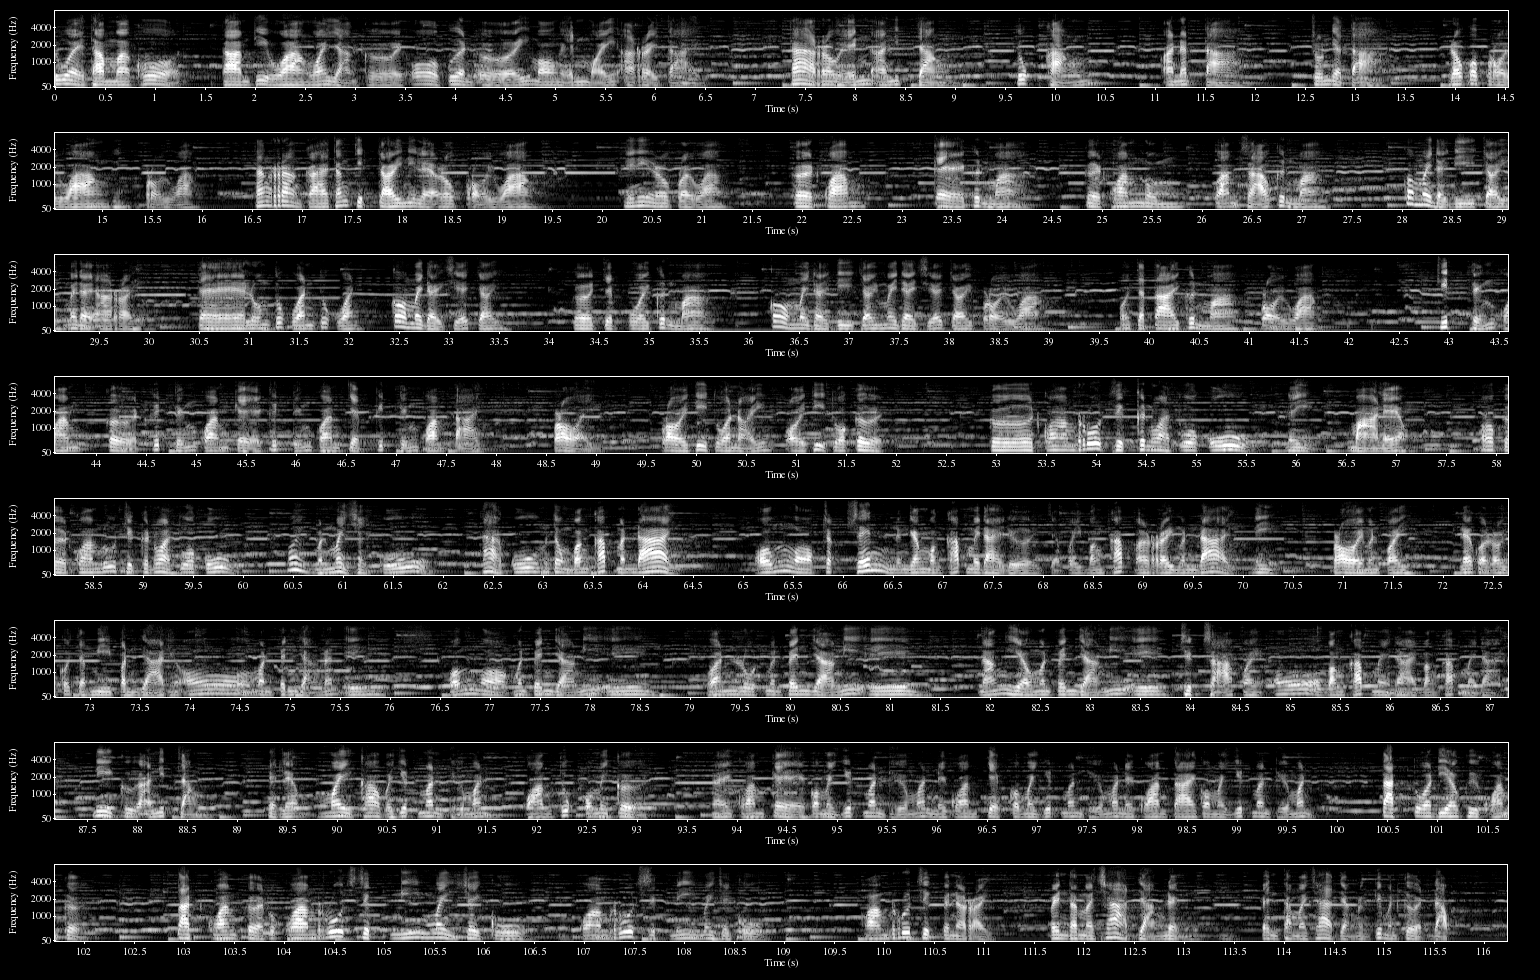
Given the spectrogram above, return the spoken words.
ด้วยธรรมโคต ตามที่วางไว้อย่างเคย โอ้เพื่อนเอ๋ยมองเห็นไหมอะไรตาย ถ้าเราเห็นอนิจจัง ทุกขัง อนัตตาสุญญตา เราก็ปล่อยวางดิปล่อยวาง ทั้งร่างกายทั้งจิตใจนี่แหละเราปล่อยวางทีนี้เราปล่อยวาง เกิดความแก่ขึ้นมา เกิดความหนุ่มความสาวขึ้นมา ก็ไม่ได้ดีใจไม่ได้อะไร แก่ลงทุกวันทุกวันก็ไม่ได้เสียใจ เกิดเจ็บป่วยขึ้นมา ก็ไม่ได้ดีใจไม่ได้เสียใจปล่อยวาง พอจะตายขึ้นมาปล่อยวาง คิดถึงความเกิดคิดถึงความแก่คิดถึงความเจ็บคิดถึงความตาย ปล่อย ปล่อยที่ตัวไหน ปล่อยที่ตัวเกิด เกิดความรู้สึกขึ้นว่าตัวกู นี่มาแล้วพอเกิดความรู้สึกกันว่าตัวกู ฮ้ยมันไม่ใช่กู ถ้ากูมันต้องบังคับมันได้ ผมงอกจากเส้นหนึ่งยังบังคับไม่ได้เลย จะไปบังคับอะไรมันได้ นี่ ปล่อยมันไป แล้วก็เราก็จะมีปัญญาถึงอ๋อมันเป็นอย่างนั้นเอง ผมงอกมันเป็นอย่างนี้เองวันหลุดมันเป็นอย่างนี้เอง หนังเหี่ยวมันเป็นอย่างนี้เองศึกษาไป โอ้ บังคับไม่ได้ บังคับไม่ได้ นี่คืออนิจจัง เสร็จแล้วไม่เข้าไปยึดมั่นถือมั่น ความทุกข์ก็ไม่เกิด ในความแก่ก็ไม่ยึดมั่นถือมั่น ในความเจ็บก็ไม่ยึดมั่นถือมั่น ในความตายก็ไม่ยึดมั่นถือมั่น ตัดตัวเดียวคือความเกิด ตัดความเกิดว่าความรู้สึกนี้ไม่ใช่กู ความรู้สึกนี้ไม่ใช่กู ความรู้สึกเป็นอะไร เป็นธรรมชาติอย่างหนึ่ง เป็นธรรมชาติอย่างหนึ่งที่มันเกิดดับ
